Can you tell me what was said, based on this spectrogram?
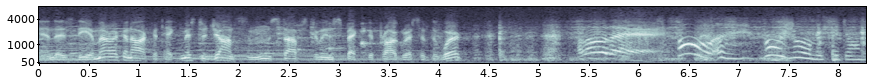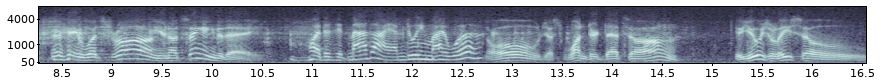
And as the American architect, Mr. Johnson, stops to inspect the progress of the work, Hello there. Oh, uh, bonjour, Mr. Johnson. Hey, what's wrong? You're not singing today. What does it matter? I am doing my work. Oh, just wondered, that's all. You're usually so,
